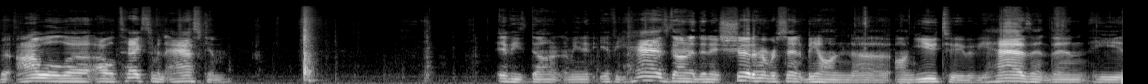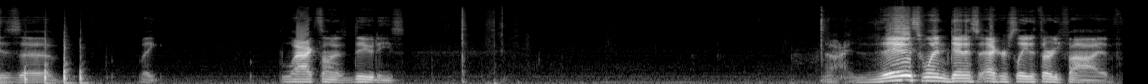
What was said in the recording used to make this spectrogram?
But I will uh, I will text him and ask him if he's done it. I mean, if, if he has done it, then it should 100% be on uh, on YouTube. If he hasn't, then he is uh, like lax on his duties. All right, this one, Dennis Eckersley to 35.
